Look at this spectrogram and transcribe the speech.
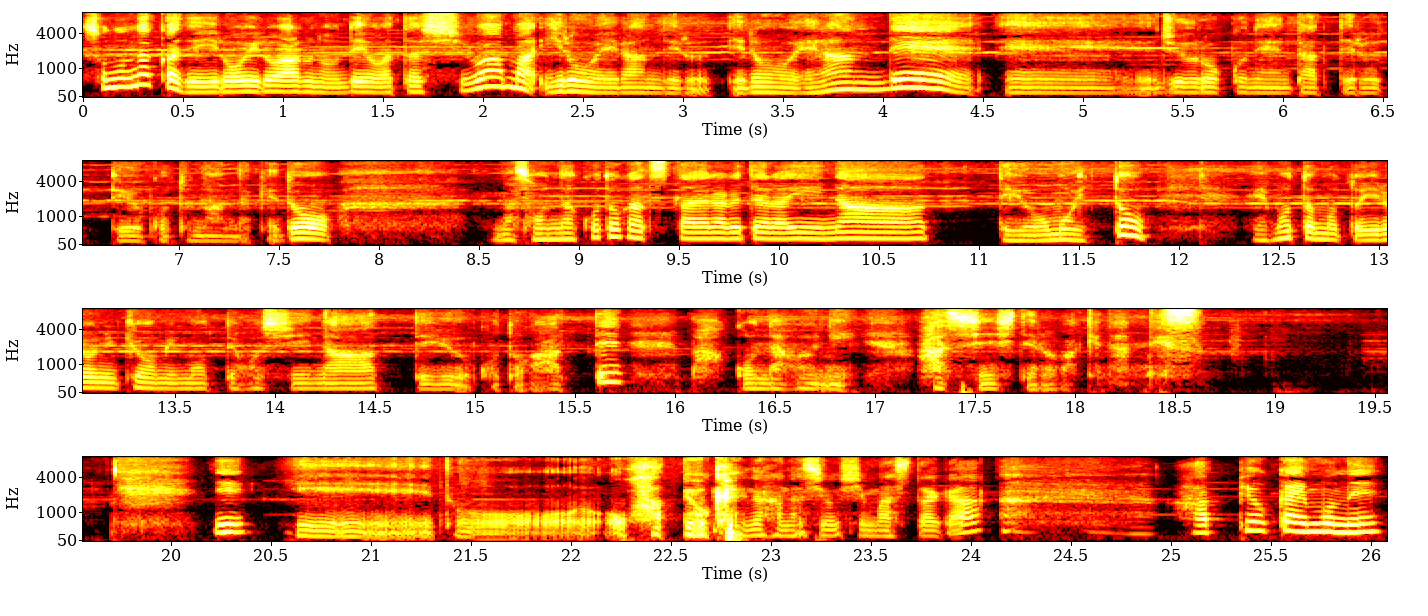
その中でいろいろあるので私はまあ色を選んでる色を選んで、えー16年経ってるっていうことなんだけど、まあ、そんなことが伝えられたらいいなっていう思いと、えもっともっと色に興味持ってほしいなっていうことがあって、まあ、こんな風に発信してるわけなんです。で、えっ、ー、と、発表会の話をしましたが、発表会もね、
